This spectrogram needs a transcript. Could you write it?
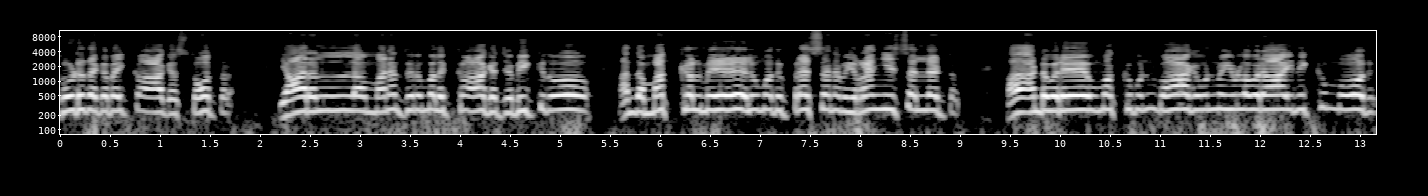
தொடுதகபைக்காக ஸ்தோத்திரம். யாரெல்லாம் மன திரும்பலுக்காக ஜபிக்குதோ அந்த மக்கள் மேலும் அது பிரசனம் இறங்கி செல்லட்டும். ஆண்டவரே உமக்கு முன்பாக உண்மையுள்ளவராய் நிற்கும் போது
